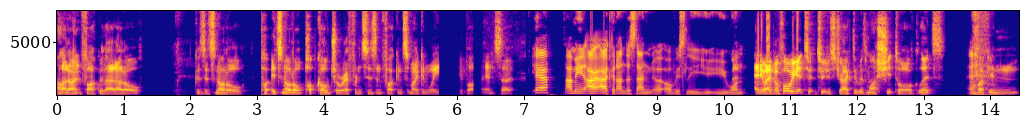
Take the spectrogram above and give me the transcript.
I don't fuck with that at all because it's not all it's not all pop culture references and fucking smoking weed hip hop, man. So yeah. I mean, I I can understand. Uh, obviously, you you want anyway, before we get too, too distracted with my shit talk, let's fucking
